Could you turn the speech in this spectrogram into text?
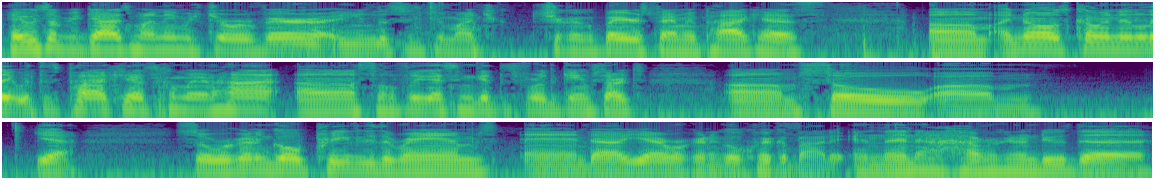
Hey, what's up, you guys? My name is Joe Rivera, and you listen to my Ch- Chicago Bears family podcast. Um, I know I was coming in late with this podcast, coming in hot, uh, so hopefully you guys can get this before the game starts. Um, so, um, yeah. So we're gonna go preview the Rams, and uh, yeah, we're gonna go quick about it, and then uh, we're gonna do the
